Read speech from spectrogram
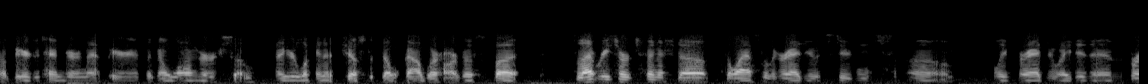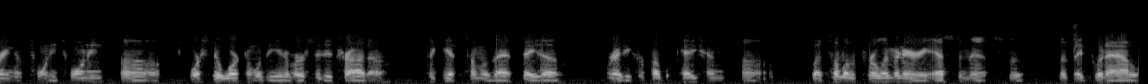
a, a bearded hen during that period, but no longer. So now you're looking at just adult gobbler harvest. But so that research finished up. The last of the graduate students, um, I believe, graduated in spring of 2020. Uh, we're still working with the university to try to to get some of that data ready for publication. Uh, but some of the preliminary estimates that that they put out,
